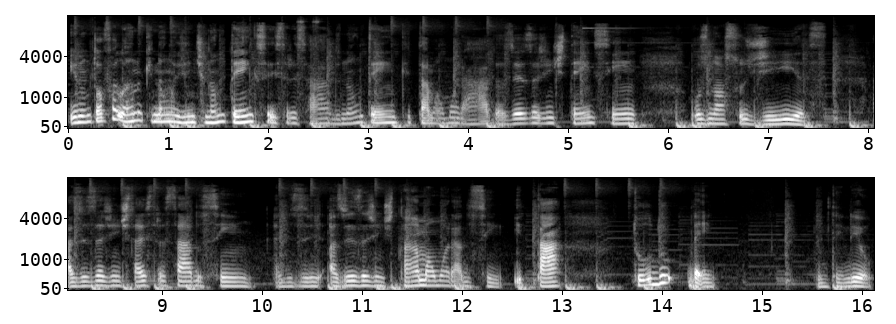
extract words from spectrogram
E não tô falando que não, a gente não tem que ser estressado, não tem que estar tá mal-humorado. Às vezes a gente tem sim os nossos dias. Às vezes a gente tá estressado sim. Às vezes, às vezes a gente tá mal-humorado sim. E tá tudo bem. Entendeu?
